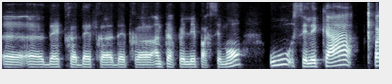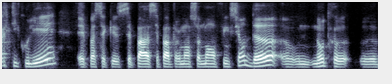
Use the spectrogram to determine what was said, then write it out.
d'être, d'être, d'être interpellées par ces mots, ou c'est le cas particulier et parce que ce n'est pas, pas vraiment seulement en fonction de euh, notre euh,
